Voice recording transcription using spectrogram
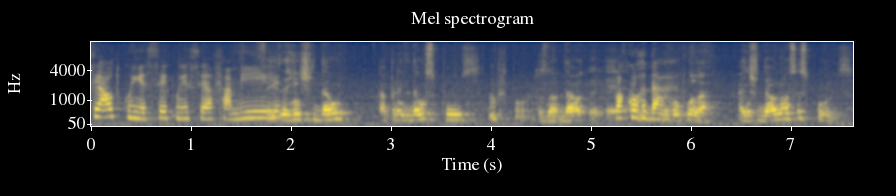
se autoconhecer, conhecer a família. Fez a gente dar um aprender a dar uns pulos. Uns pulos. Os, dá, é, acordar. Eu vou pular. A gente dá os nossos pulos.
